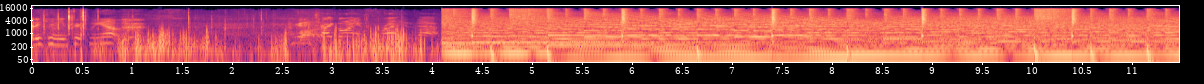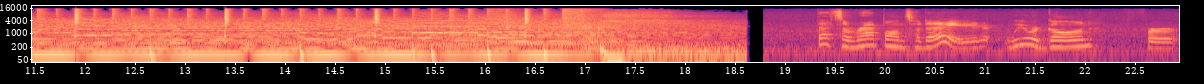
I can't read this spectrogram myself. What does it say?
Daddy, can you pick me up? I'm gonna try going in front and back. That's a wrap on today. We were gone for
